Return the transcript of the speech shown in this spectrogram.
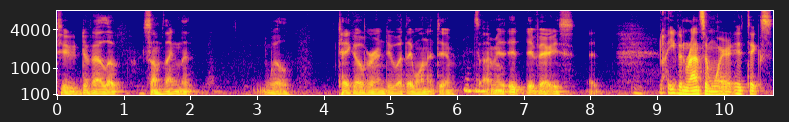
to develop something that will take over and do what they want it to. So Mhm. I mean, it, it varies. It, even ransomware it takes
